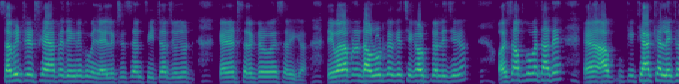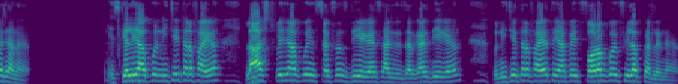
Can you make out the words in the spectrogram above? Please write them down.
सभी ट्रेड्स का यहाँ पे देखने को मिल जाएगा। इलेक्ट्रिशियन फीटर जो जो कैंडिडेट सेलेक्टेड हुए सभी का। तो एक बार अपना डाउनलोड करके चेकआउट कर लीजिएगा। और ऐसा आपको बता दें आप क्या क्या लेकर जाना है। इसके लिए आपको नीचे की तरफ़ आएगा लास्ट पेज में आपको इंस्ट्रक्शंस दिए गए सारी जानकारी दिए गए हैं। तो नीचे की तरफ़ आएगा तो यहाँ पे फॉर्म को फिलअप कर लेना है।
